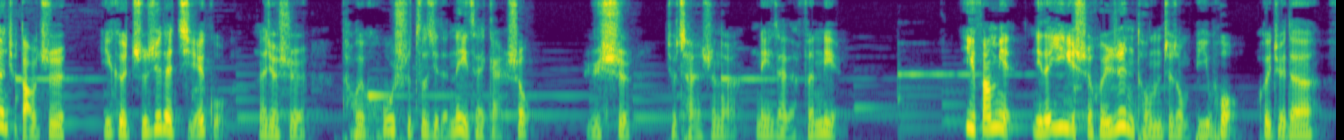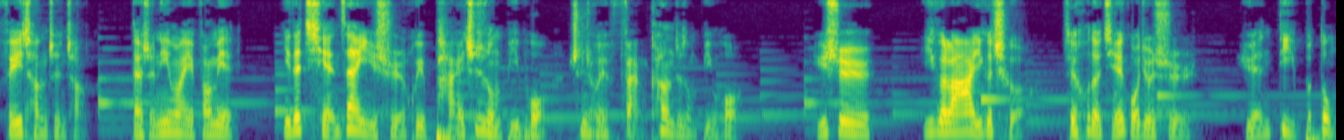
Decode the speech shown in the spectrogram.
样就导致一个直接的结果，那就是他会忽视自己的内在感受，于是就产生了内在的分裂。一方面，你的意识会认同这种逼迫，会觉得非常正常；但是另外一方面，你的潜在意识会排斥这种逼迫，甚至会反抗这种逼迫，于是，一个拉一个扯。最后的结果就是原地不动。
